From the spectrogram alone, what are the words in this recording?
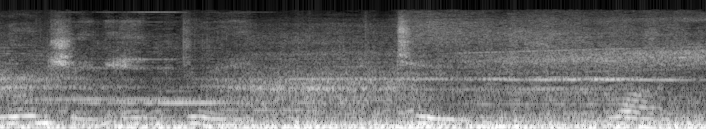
Launching in three, two, one.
